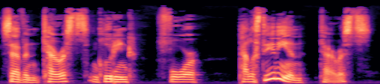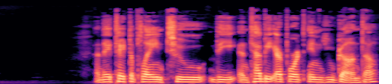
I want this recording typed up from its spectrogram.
seven terrorists, including four Palestinian terrorists. And they take the plane to the Entebbe airport in Uganda.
